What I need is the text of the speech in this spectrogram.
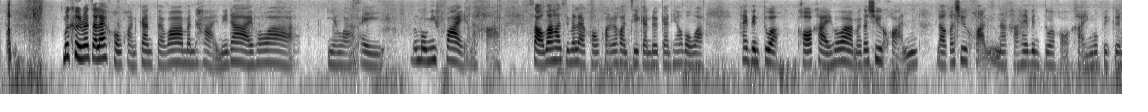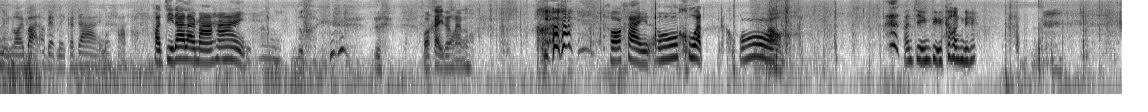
เมื่อคืนว่าจะแลกของขวัญกัน แต่ว่ามันถ่ายไม่ได้ เพราะว่าเอียงวะไอมันบ่มีไฟนะคะ เสาร์มาค่ะสิมาแลกของขวัญกับขวัญจีกันโดยการที่เขาบอกว่าให้เป็นตัวขอไข่เพราะว่ามันก็ชื่อขวัญเราก็ชื่อขวัญนะคะ ให้เป็นตัวขอไข่งบไปเกิน 100 บาทเอาแบบไหนก็ได้นะคะขวัญจีได้อะไรมาให้ดูดูว่าไก่ทั้งนั้น ขอไข่โอ้ขวด โอ้เอาอันจริงถือกล้องดิ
